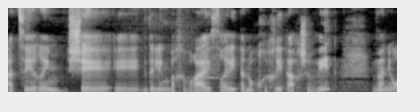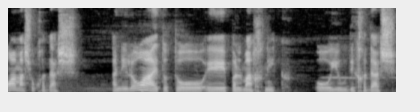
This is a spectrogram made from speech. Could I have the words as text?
הצעירים שגדלים בחברה הישראלית הנוכחית העכשווית ואני רואה משהו חדש. אני לא רואה את אותו אה, פלמחניק או יהודי חדש.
